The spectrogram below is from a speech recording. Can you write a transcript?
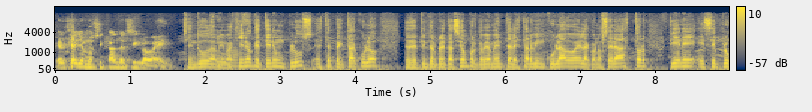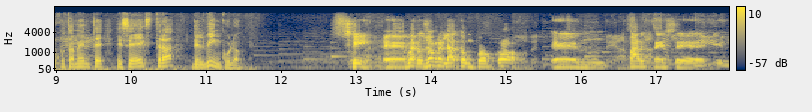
el genio musical del siglo XX. Sin duda, me imagino que tiene un plus este espectáculo desde tu interpretación, porque obviamente al estar vinculado a él, a conocer a Astor, tiene ese plus justamente, ese extra del vínculo. Sí, eh, bueno, yo relato un poco em, partes, eh,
